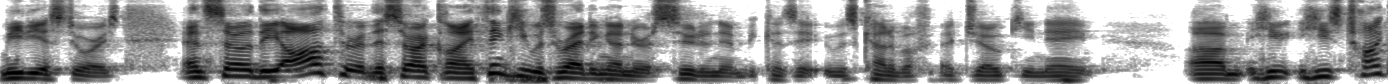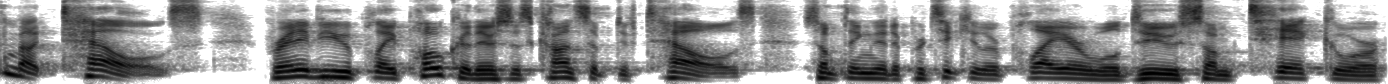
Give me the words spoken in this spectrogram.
media stories. And so the author of this article, I think he was writing under a pseudonym because it was kind of a, a jokey name, um, he, he's talking about tells. For any of you who play poker, there's this concept of tells, something that a particular player will do, some tick or,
